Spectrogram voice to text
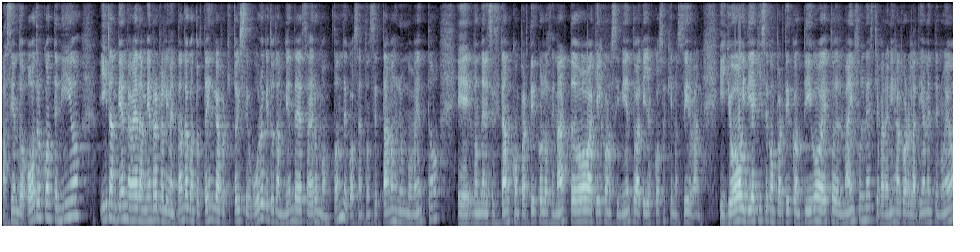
haciendo otros contenidos y también me vaya también retroalimentando con tus técnicas porque estoy seguro que tú también debes saber un montón de cosas. Entonces estamos en un momento eh, donde necesitamos compartir con los demás todo aquel conocimiento, aquellas cosas que nos sirvan. Y yo hoy día quise compartir contigo esto del mindfulness, que para mí es algo relativamente nuevo,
